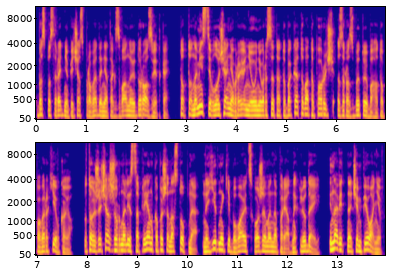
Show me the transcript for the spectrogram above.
безпосередньо під час проведення так званої дорозвідки, тобто на місці влучання в районі університету Бекетова та поруч з розбитою багатоповерхівкою. В той же час журналіст Саплієнко пише наступне: негідники бувають схожими на порядних людей, і навіть на чемпіонів.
